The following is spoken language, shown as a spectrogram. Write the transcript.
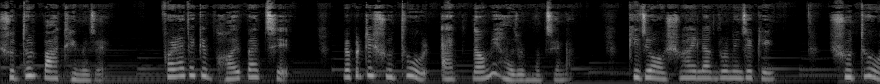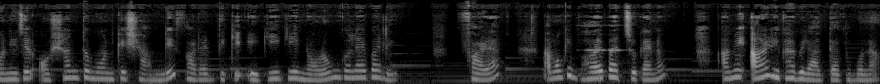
শুদ্ধর পা থেমে যায়। ফাড়া তাকে ভয় পাচ্ছে। ব্যাপারটা শুদ্ধর একদমই হজম হচ্ছে না। কি যে অসহায় লাগল নিজেকে। শুদ্ধ নিজের অশান্ত মনকে সামলে ফাড়ার দিকে এগিয়ে গিয়ে নরম গলায় বলে ফাড়া আমাকে ভয় পাচ্ছ কেন? আমি আর এভাবে রাগ দেখাবো না।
